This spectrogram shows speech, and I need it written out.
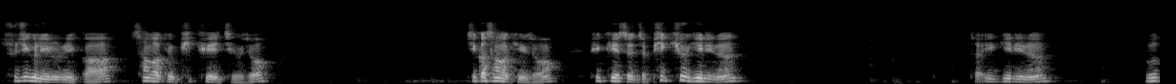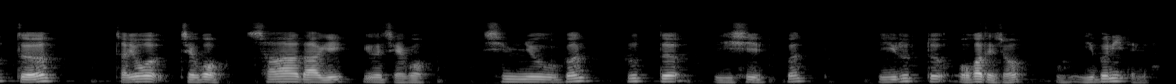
수직을 이루니까 삼각형 PQH, 그죠? 직각삼각형이죠. PQ에서 이제 PQ 길이는 자, 이 길이는 루트 자, 요거 제곱 4 더하기 이거 제곱 16은 루트 20은 2루트 5가 되죠. 2번이 됩니다.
